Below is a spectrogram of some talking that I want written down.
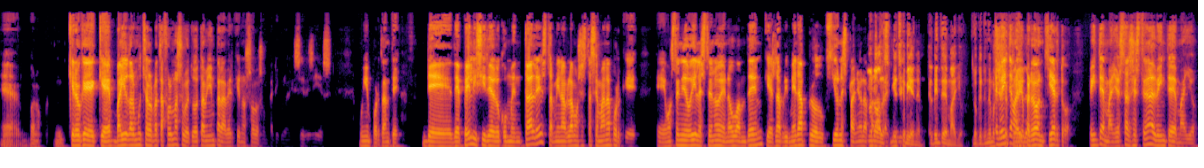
eh, bueno, creo que, va a ayudar mucho a la plataforma, sobre todo también para ver que no solo son películas y series, es muy importante. De, de pelis y de documentales, también hablamos esta semana porque eh, hemos tenido hoy el estreno de No One Then, que es la primera producción española. No, no, el mes que viene, el 20 de mayo. Lo que tenemos el 20 de mayo, perdón, cierto. 20 de mayo, esta se estrena el 20 de mayo.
